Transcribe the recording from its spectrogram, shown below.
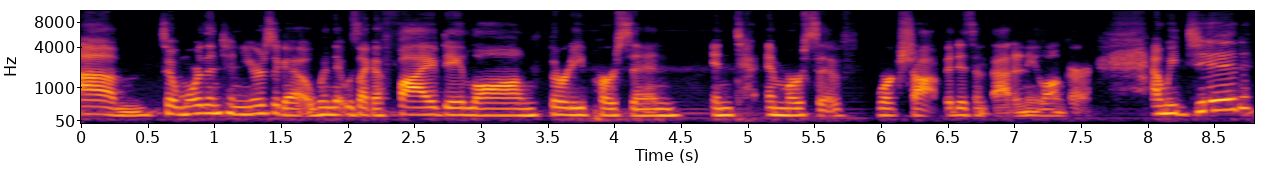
Um, so, more than 10 years ago, when it was like a five day long, 30 person in- immersive workshop. It isn't that any longer. And we did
